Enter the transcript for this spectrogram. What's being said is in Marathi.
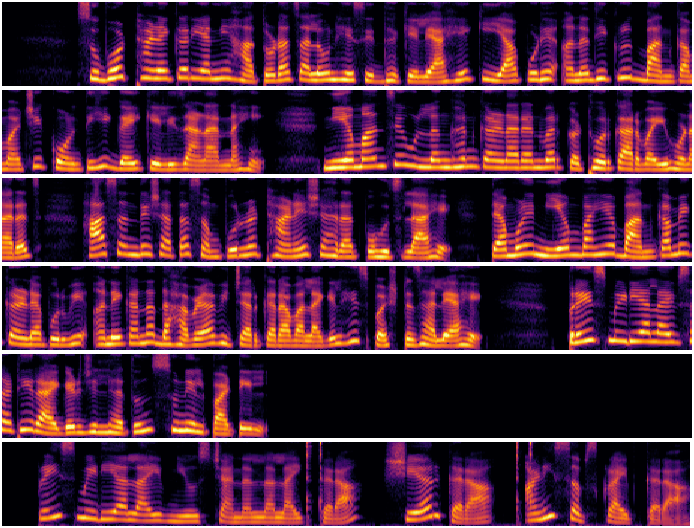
सुबोध ठाणेकर यांनी हातोडा चालवून हे सिद्ध केले आहे की यापुढे अनधिकृत बांधकामाची कोणतीही गई केली जाणार नाही. नियमांचे उल्लंघन करणाऱ्यांवर कठोर कारवाई होणारच हा संदेश आता संपूर्ण ठाणे शहरात पोहोचला आहे. त्यामुळे नियमबाह्य बांधकामे करण्यापूर्वी अनेकांना दहा वेळा विचार करावा लागेल हे स्पष्ट झाले आहे. प्रेस मीडिया लाईव्हसाठी रायगड जिल्ह्यातून Sunil Patil. Press media live news चॅनलला लाईक करा शेअर करा आणि सबस्क्राईब करा.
